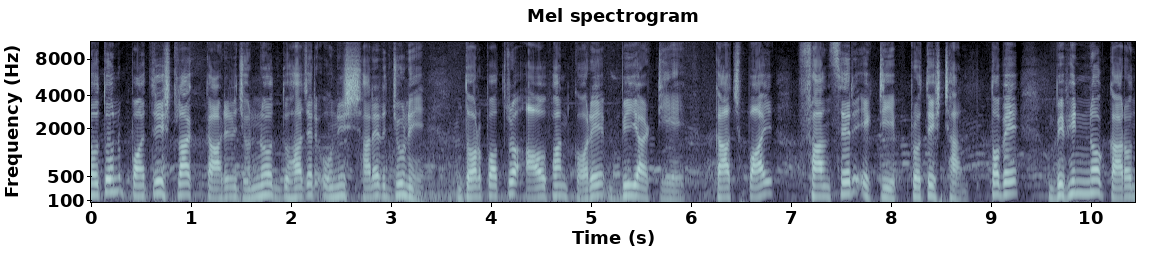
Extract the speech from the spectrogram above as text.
নতুন পঁয়ত্রিশ লাখ কার্ডের জন্য দু হাজার উনিশ সালের জুনে দরপত্র আহ্বান করে বিআরটিএ কাজ পায় ফ্রান্সের একটি প্রতিষ্ঠান। তবে বিভিন্ন কারণ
